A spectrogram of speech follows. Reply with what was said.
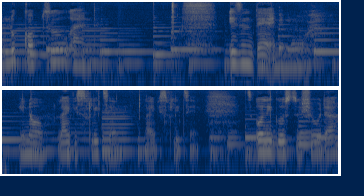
look up to and isn't there anymore you know, life is fleeting. Life is fleeting. It only goes to show that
